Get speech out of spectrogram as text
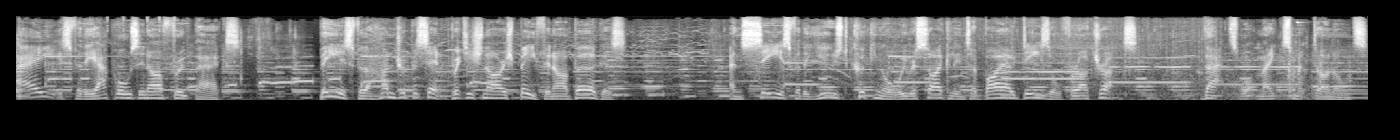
A is for the apples in our fruit bags. B is for the 100% British and Irish beef in our burgers. And C is for the used cooking oil we recycle into biodiesel for our trucks. That's what makes McDonald's.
